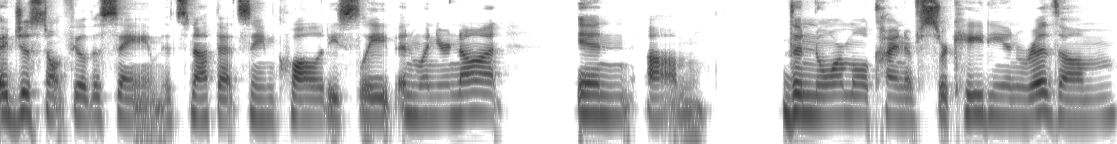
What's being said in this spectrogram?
I just don't feel the same. It's not that same quality sleep. And when you're not in um, the normal kind of circadian rhythm,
